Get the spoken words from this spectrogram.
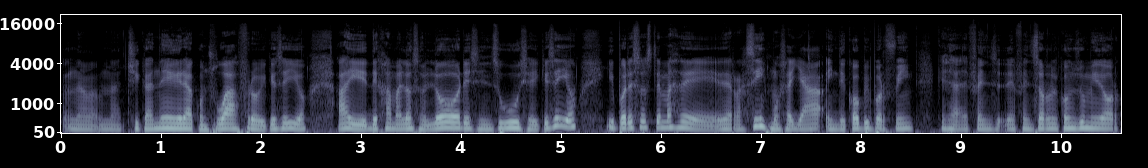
una, chica negra con su afro y qué sé yo, ay, deja malos olores, ensucia y qué sé yo, y por esos temas de, racismo, o sea, ya Indecopy por fin, que es el defensor del consumidor,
